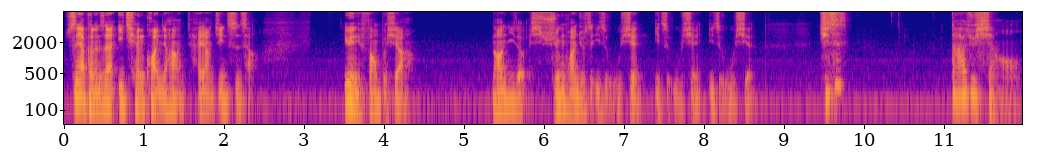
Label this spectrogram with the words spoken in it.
剩下可能剩下一千块，你还想还想进市场，因为你放不下。然后你的循环就是一直无限，一直无限，一直无限。其实大家去想哦，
